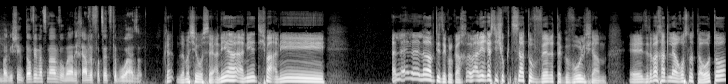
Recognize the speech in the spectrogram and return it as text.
שמרגישים טוב עם עצמם והוא אומר אני חייב לפוצץ את הבועה הזאת. כן, זה מה שהוא עושה. אני, אני, תשמע, אני... לא, לא, לא אהבתי את זה כל כך. אני הרגשתי שהוא קצת עובר את הגבול שם. אה, זה דבר אחד להרוס לו את האוטו,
